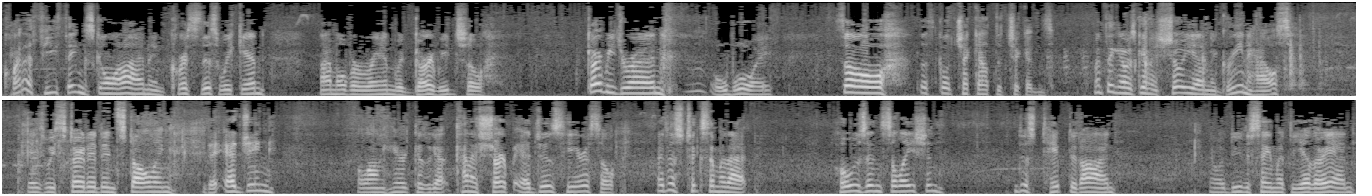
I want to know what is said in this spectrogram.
quite a few things going on. And of course, this weekend I'm overran with garbage, so garbage run. Oh boy. So let's go check out the chickens. One thing I was going to show you on the greenhouse is we started installing the edging along here because we got kind of sharp edges here. So I just took some of that hose insulation just taped it on. And we'll do the same at the other end.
